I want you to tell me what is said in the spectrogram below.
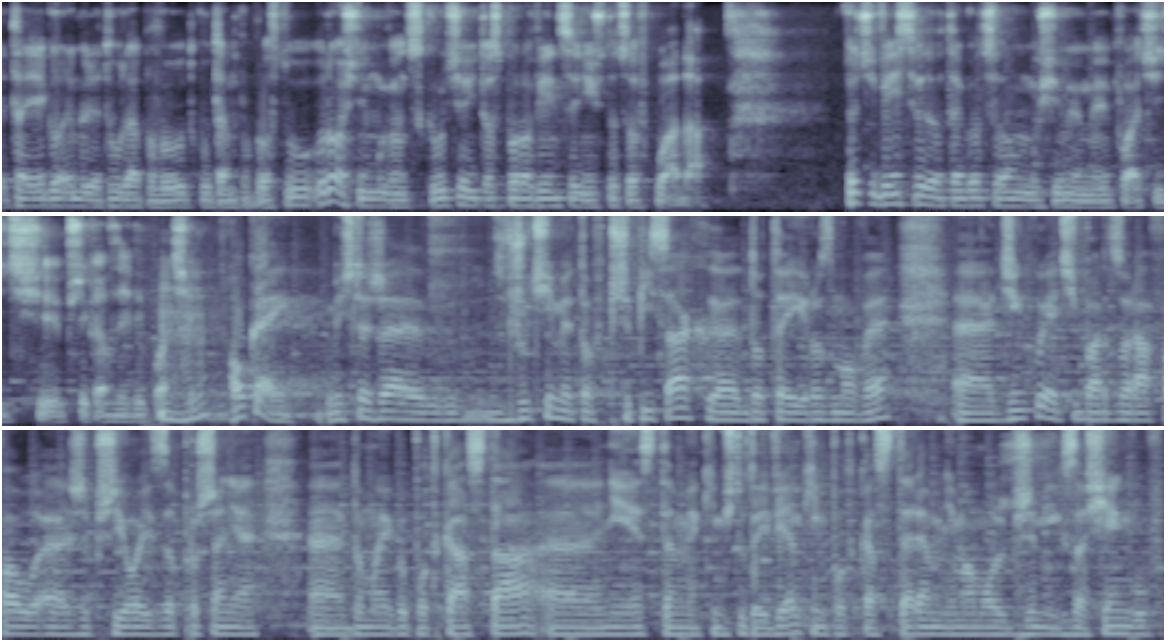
e, ta jego emerytura powolutku tam po prostu rośnie, mówiąc w skrócie, i to sporo więcej niż to, co wkłada. W przeciwieństwie do tego, co musimy my płacić przy każdej wypłacie. Mhm. Okej, okay. myślę, że wrzucimy to w przypisach e, do tej rozmowy. E, dziękuję Ci bardzo, Rafał, e, że przyjąłeś zaproszenie do mojego podcasta. Nie jestem jakimś tutaj wielkim podcasterem, nie mam olbrzymich zasięgów,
